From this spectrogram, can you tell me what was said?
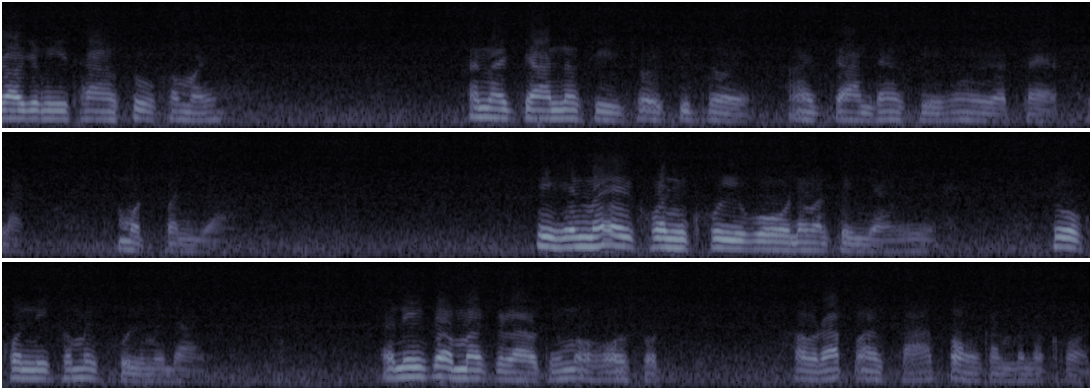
เราจะมีทางสู้เขาไหมท่านอาจารย์ทั้งสี่ช่วยคิดด้วย อาจารย์ทั้งสี่ก็เหือแตกหลักหมดปัญญา นี่เห็นไหมไอ้คนคุยโวนะมันเป็นอย่างนี้สู้คนนี้เขาไม่คุยไม่ได้ อันนี้ก็มากล่าวถึงมโหสถ เข้ารับอาสาป้องกันพระนคร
